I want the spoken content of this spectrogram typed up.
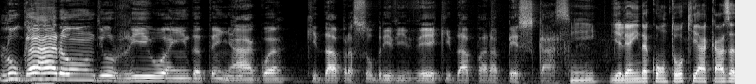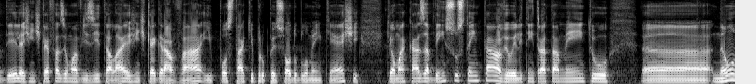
lugar onde o rio ainda tem água que dá para sobreviver, que dá para pescar. Sim, e ele ainda contou que a casa dele, a gente quer fazer uma visita lá e a gente quer gravar e postar aqui para o pessoal do Blumencast, que é uma casa bem sustentável. Ele tem tratamento, uh, não,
